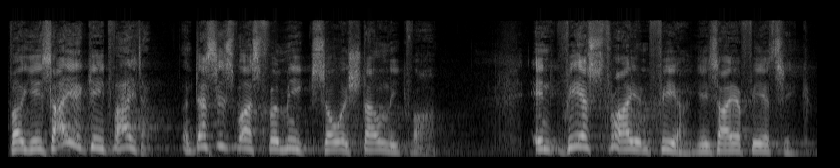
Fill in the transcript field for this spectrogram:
weil Jesaja geht weiter. Und das ist, was für mich so erstaunlich war. In Vers 3 und 4, Jesaja 40.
